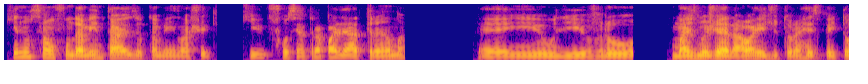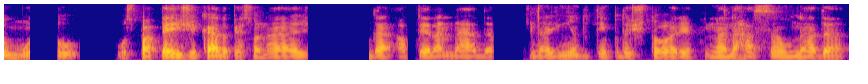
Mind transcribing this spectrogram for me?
que não são fundamentais, eu também não achei que, fossem atrapalhar a trama. É, e o livro, mas no geral, a editora respeitou muito os papéis de cada personagem, mudar, alterar nada. Na linha do tempo da história, na narração, nada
